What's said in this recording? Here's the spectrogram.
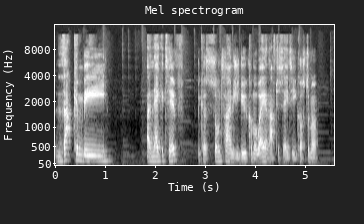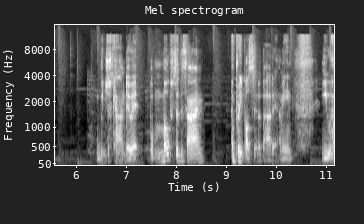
that can be a negative because sometimes you do come away and have to say to your customer, we just can't do it. But most of the time, I'm pretty positive about it. I mean, you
